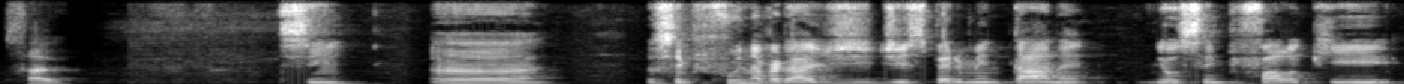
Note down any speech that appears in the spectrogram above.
sabe? Sim. Uh, eu sempre fui, na verdade, de, de, experimentar, né? Eu sempre falo que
